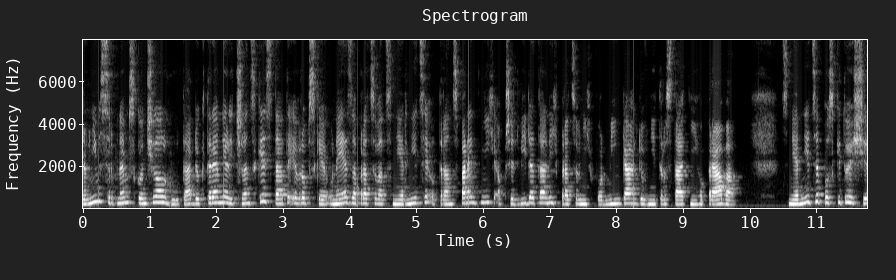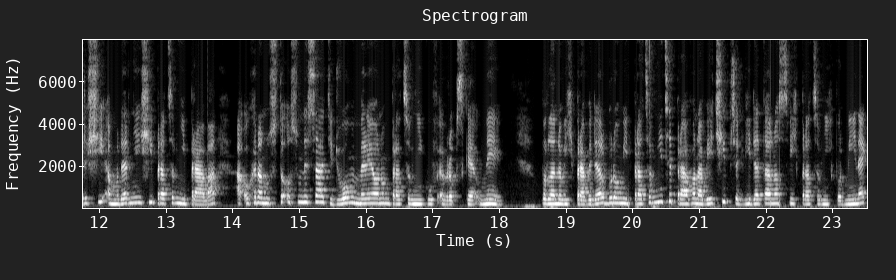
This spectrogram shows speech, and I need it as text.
1. srpnem skončila lhůta, do které měly členské státy Evropské unie zapracovat směrnici o transparentních a předvídatelných pracovních podmínkách do vnitrostátního práva. Směrnice poskytuje širší a modernější pracovní práva a ochranu 182 milionům pracovníků v Evropské unii. Podle nových pravidel budou mít pracovníci právo na větší předvídatelnost svých pracovních podmínek,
